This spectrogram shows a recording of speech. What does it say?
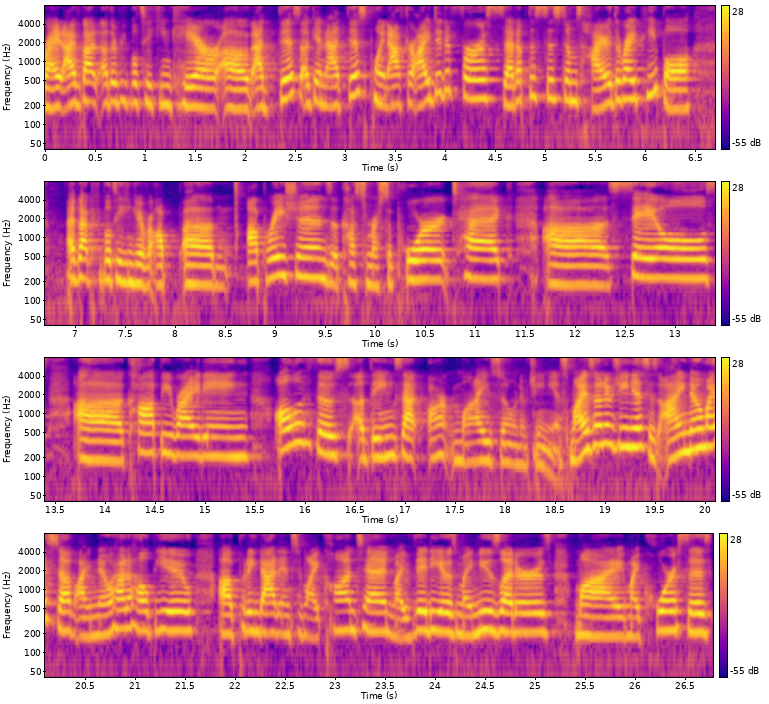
right? I've got other people taking care of at this, again, at this point, after I did it first, set up the systems, hired the right people, I've got people taking care of op, um, operations, customer support, tech, uh, sales, uh, copywriting, all of those uh, things that aren't my zone of genius. My zone of genius is I know my stuff, I know how to help you, uh, putting that into my content, my videos, my newsletters, my, my courses,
